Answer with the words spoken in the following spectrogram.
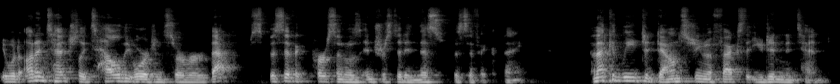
it would unintentionally tell the origin server that specific person was interested in this specific thing. And that could lead to downstream effects that you didn't intend.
